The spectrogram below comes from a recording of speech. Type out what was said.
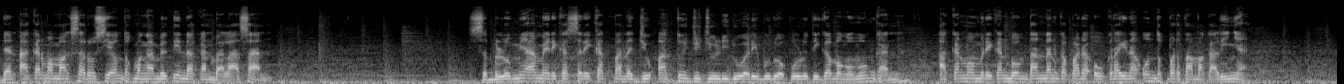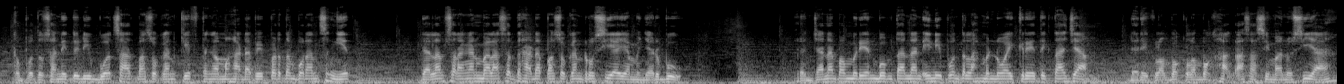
dan akan memaksa Rusia untuk mengambil tindakan balasan. Sebelumnya Amerika Serikat pada Jumat 7 Juli 2023 mengumumkan akan memberikan bom tandan kepada Ukraina untuk pertama kalinya. Keputusan itu dibuat saat pasukan Kiev tengah menghadapi pertempuran sengit dalam serangan balasan terhadap pasukan Rusia yang menyerbu. Rencana pemberian bom tandan ini pun telah menuai kritik tajam dari kelompok-kelompok hak asasi manusia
